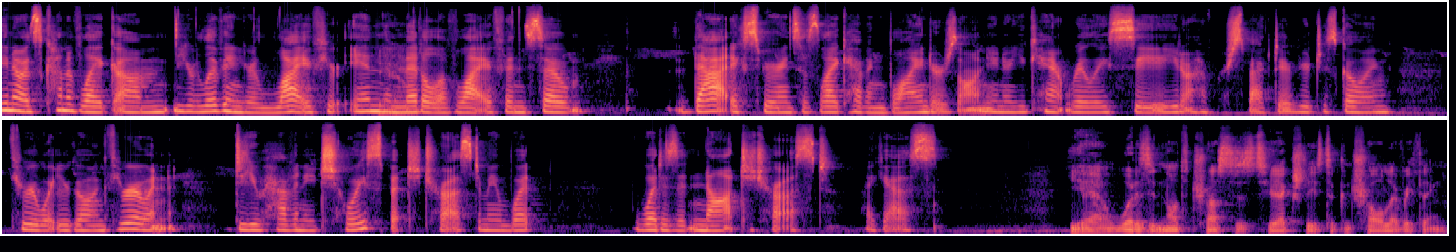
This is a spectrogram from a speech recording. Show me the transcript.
you know it's kind of like um, you're living your life. You're in the middle of life, and so that experience is like having blinders on. You know, you can't really see. You don't have perspective. You're just going through what you're going through, and do you have any choice but to trust? I mean, what what is it not to trust? I guess. Yeah, what is it not to trust is to actually is to control everything.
